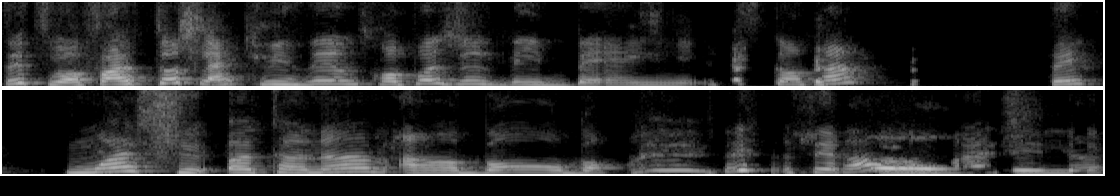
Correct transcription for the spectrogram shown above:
Tu sais, tu vas faire toute la cuisine, tu ne feras pas juste des beignes. Tu comprends? tu sais, moi, je suis autonome en bonbons. C'est rare qu'on va aller là.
